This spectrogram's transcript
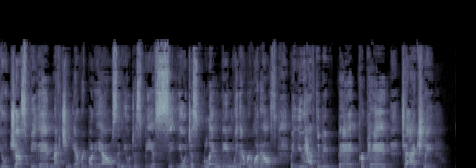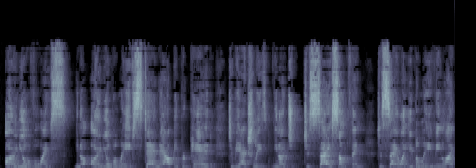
You'll just be there matching everybody else and you'll just be a, you'll just blend in with everyone else. But you have to be prepared to actually own your voice, you know, own your beliefs, stand out, be prepared to be actually, you know, to, to say something, to say what you believe in. Like,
